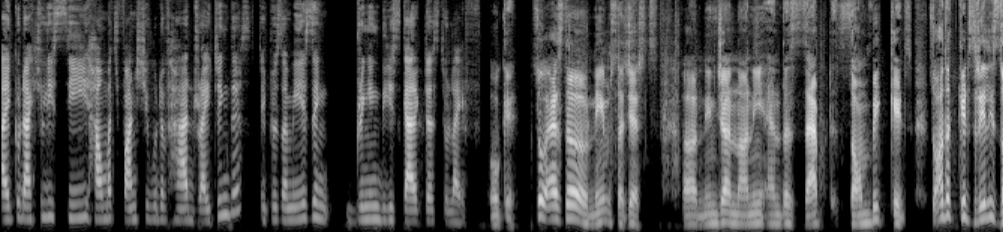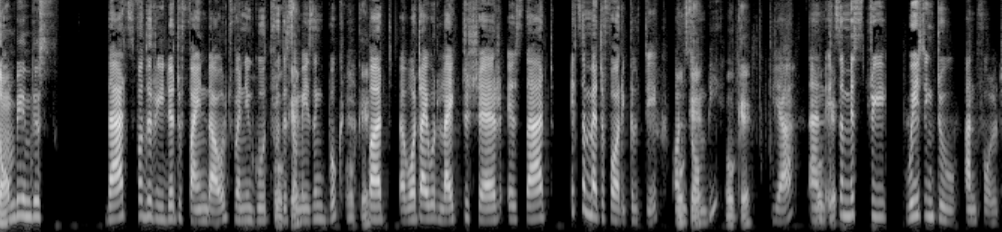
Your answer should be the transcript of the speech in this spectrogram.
I could actually see how much fun she would have had writing this. It was amazing bringing these characters to life. Okay. So, as the name suggests, uh, Ninja Nani and the Zapped Zombie Kids. So, are the kids really zombie in this? That's for the reader to find out when you go through this amazing book. Okay. But uh, what I would like to share is that it's a metaphorical take on Okay. zombie. Okay. Yeah. And Okay. it's a mystery waiting to unfold.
